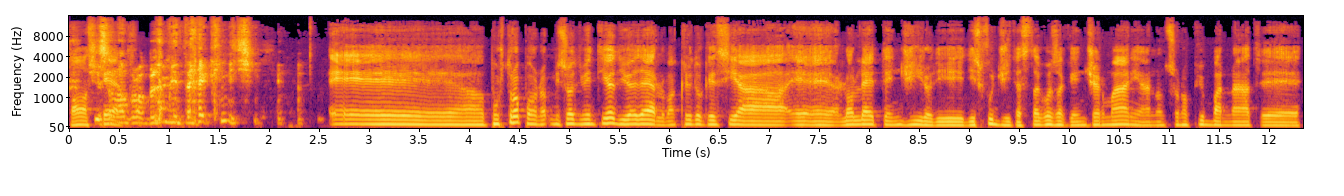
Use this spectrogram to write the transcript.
Oh, Ci sono problemi tecnici. E, uh, purtroppo mi sono dimenticato di vederlo, ma credo che sia. Eh, l'ho letta in giro di, di sfuggita. Sta cosa che in Germania non sono più bannate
